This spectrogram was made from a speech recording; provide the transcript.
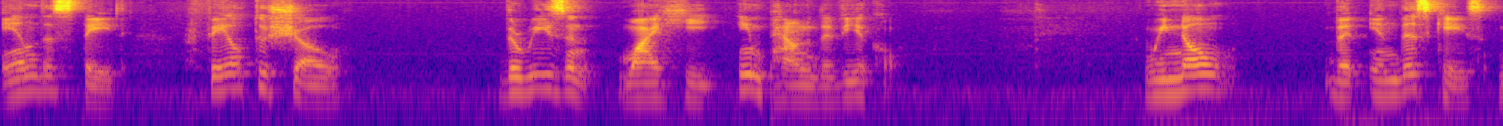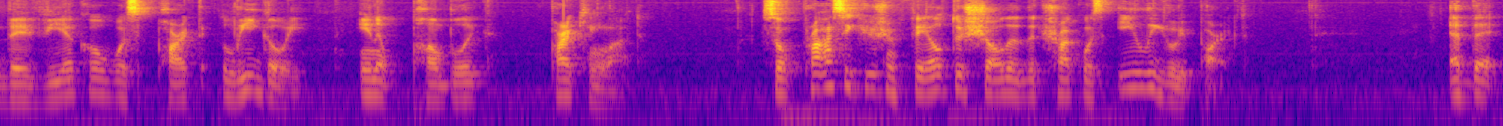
and the state failed to show the reason why he impounded the vehicle. We know that in this case, the vehicle was parked legally in a public parking lot. So prosecution failed to show that the truck was illegally parked. At the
